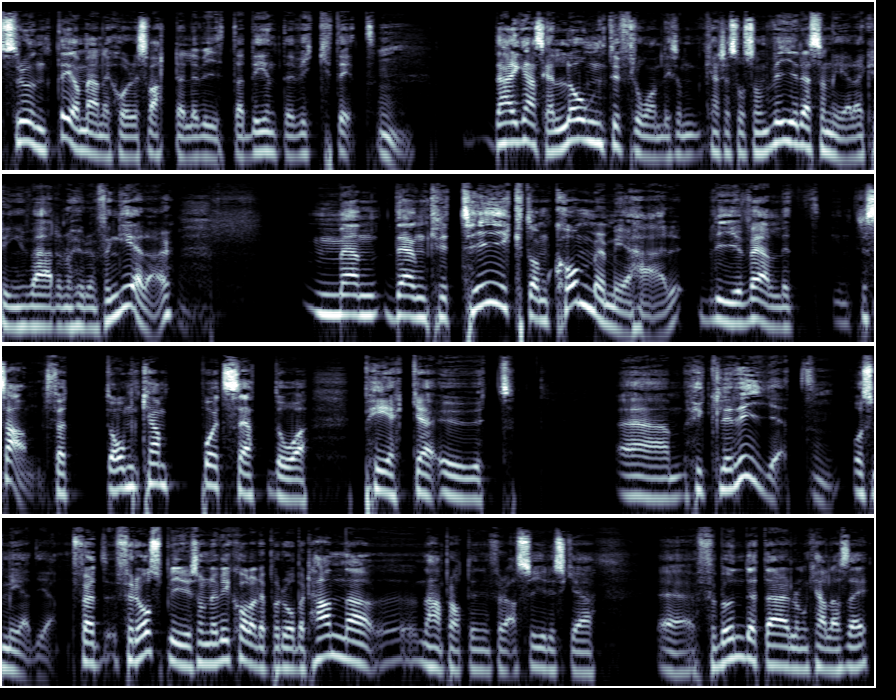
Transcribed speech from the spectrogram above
strunta i om människor är svarta eller vita, det är inte viktigt. Det här är ganska långt ifrån liksom, kanske så som vi resonerar kring världen och hur den fungerar. Men den kritik de kommer med här blir ju väldigt intressant. För att de kan på ett sätt då peka ut um, hyckleriet hos media. För, att för oss blir det som när vi kollade på Robert Hanna eh, när han pratade inför Assyriska eh, förbundet där, eller de kallar sig.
